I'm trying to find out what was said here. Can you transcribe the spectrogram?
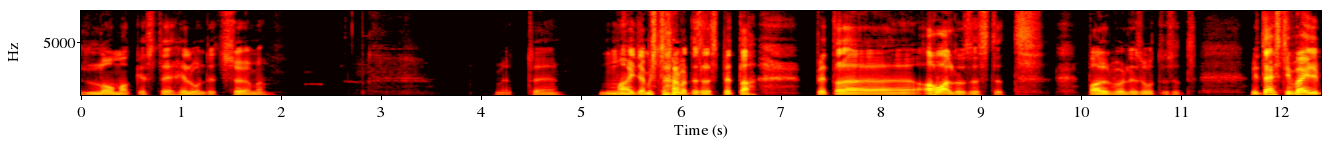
loomakeste elundeid sööma. et ma ei tea, mis te arvate sellest beta, beta avaldusest, et palveli suhtes, et või täiesti välja,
